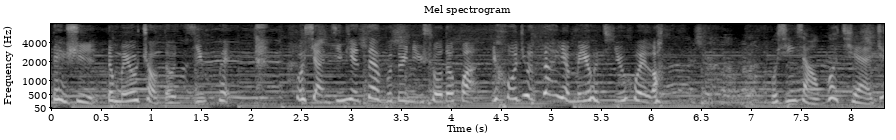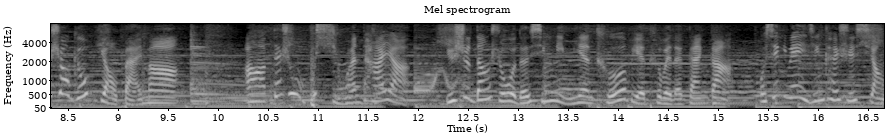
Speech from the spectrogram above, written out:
但是都没有找到机会。我想今天再不对你说的话，以后就再也没有机会了。”我心想，我去，这是要给我表白吗？啊！但是我不喜欢他呀。于是当时我的心里面特别特别的尴尬，我心里面已经开始想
